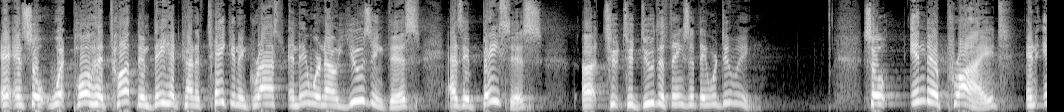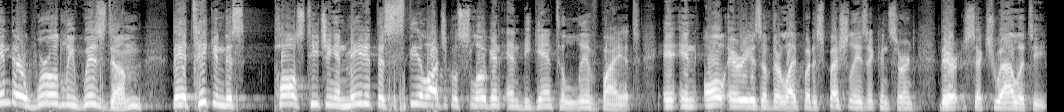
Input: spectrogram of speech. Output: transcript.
And, and, so what Paul had taught them, they had kind of taken and grasped, and they were now using this as a basis uh, to, to do the things that they were doing. So in their pride and in their worldly wisdom, they had taken this Paul's teaching and made it this theological slogan and began to live by it in, in all areas of their life, but especially as it concerned their sexuality.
